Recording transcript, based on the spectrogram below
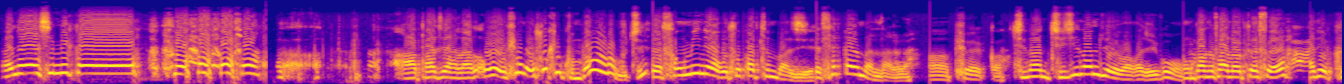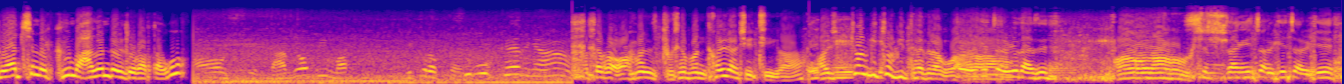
안녕하십니까? 아 바지 하나. 오형 어떻게 금방 알아보지? 성민이하고 똑같은 바지. 색깔만 달라. 아 거. 지난 지지난 주에 와가지고 동방산 어땠어요? 아니 그 아침에 그 많은 데를 돌았다고? 아우 씨 낙엽이 막 미끄럽고. 수북해 그냥 하다가 한 두세 번 털렸지 뒤가 아주 쫄깃쫄깃하더라고 아. 쫄깃쫄깃하지. 아우 씨, 심장이 쫄깃쫄깃.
